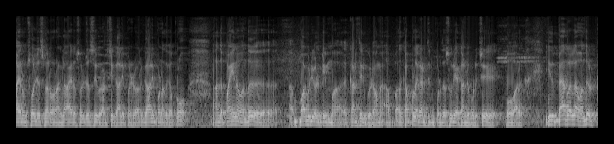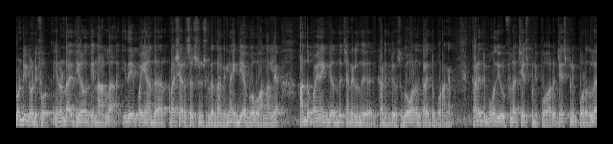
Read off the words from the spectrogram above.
ஆயிரம் சோல்ஜர்ஸ் மேலே வராங்களே ஆயிரம் சோல்ஜர்ஸ் இவர் அடித்து காலி பண்ணிடுவார். காலி பண்ணதுக்கப்புறம் அந்த பையனை வந்து பாபிடியோல் டீம் கடத்திட்டு போயிடுவாங்க. அப்போ அந்த கப்பலை கடத்திட்டு போகிறத சூர்யா கண்டுபிடிச்சி போவார். இது பேரலாக வந்து டுவெண்ட்டி டுவெண்ட்டி ஃபோர் இரண்டாயிரத்தி இருபத்தி நாலில் இதே பையன் அந்த ரஷ்யா ரிசர்ச்னு சொல்லியிருந்தாங்க இல்லைங்களா? இந்தியா கோவா வந்தான் இல்லையா? அந்த பையனை இங்கேருந்து சென்னையிலேருந்து கடத்திட்டு கோவாலேருந்து கடத்திட்டு போகிறாங்க கடத்திட்டு போகும்போது இவர் ஃபுல்லாக சேஸ் பண்ணி போவார். சேஸ் பண்ணி போகிறதுல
